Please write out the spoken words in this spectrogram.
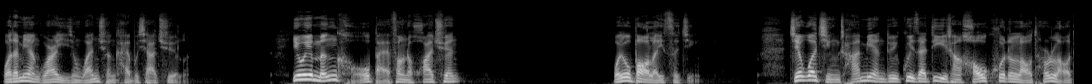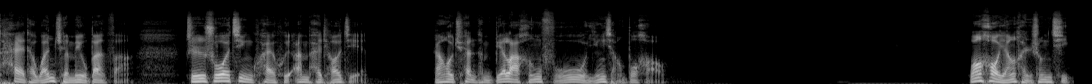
我的面馆已经完全开不下去了，因为门口摆放着花圈。我又报了一次警。结果，警察面对跪在地上嚎哭的老头老太太，完全没有办法，只是说尽快会安排调解，然后劝他们别拉横幅，影响不好。王浩洋很生气，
